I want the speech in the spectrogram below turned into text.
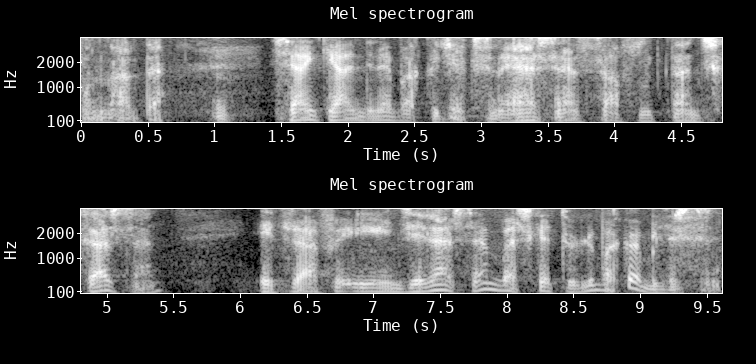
bunlarda. Sen kendine bakacaksın. Eğer sen saflıktan çıkarsan, etrafı iyi incelersen başka türlü bakabilirsin.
